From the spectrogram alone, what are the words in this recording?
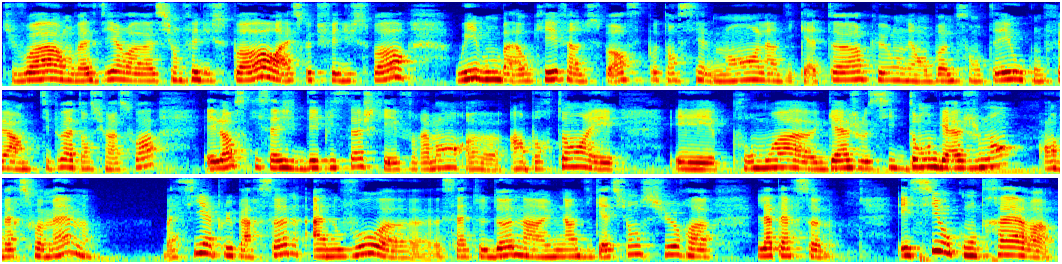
Tu vois, on va se dire euh, si on fait du sport, est-ce que tu fais du sport? Oui, bon bah OK, faire du sport, c'est potentiellement l'indicateur qu'on est en bonne santé ou qu'on fait un petit peu attention à soi. Et lorsqu'il s'agit de dépistage qui est vraiment euh, important et pour moi euh, gage aussi d'engagement envers soi-même, bah, s'il n'y a plus personne, à nouveau, euh, ça te donne une indication sur euh, la personne. Et si au contraire,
